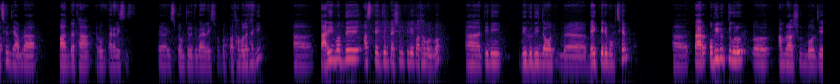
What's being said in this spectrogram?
আছেন যে আমরা বাত ব্যথা এবং প্যারালাইসিস স্ট্রোক জনিত প্যারালাইসিস সম্পর্কে কথা বলে থাকি। তারই মধ্যে আজকে একজন পেশেন্টকে নিয়ে কথা বলব। তিনি দীর্ঘদিন যাবৎ বেগ পেনে ভুগছেন। তার অভিব্যক্তিগুলো আমরা শুনব যে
